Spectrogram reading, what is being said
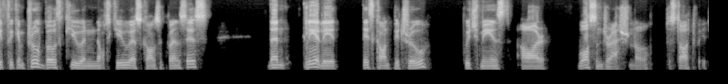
if we can prove both Q and not Q as consequences, then clearly this can't be true, which means R wasn't rational to start with.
